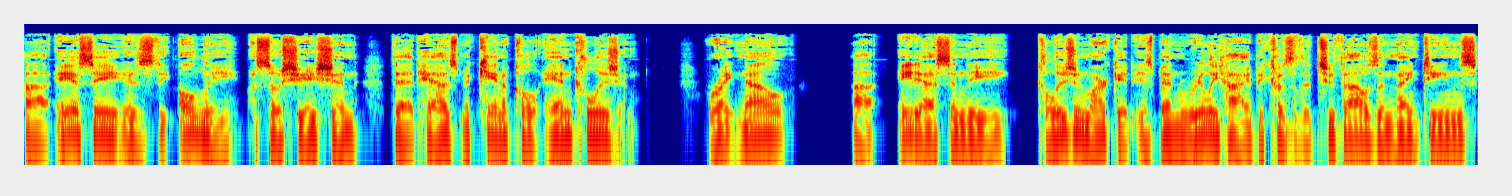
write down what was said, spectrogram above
Uh, ASA is the only association that has mechanical and collision. Right now, uh, ADAS in the collision market has been really high because of the 2019s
